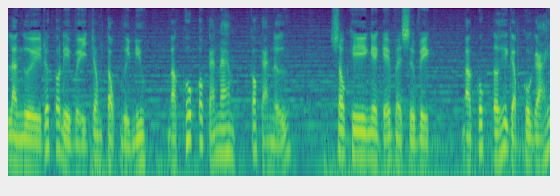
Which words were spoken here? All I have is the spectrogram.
là người rất có địa vị trong tộc người Miêu. Bà Cốt có cả nam, có cả nữ. Sau khi nghe kể về sự việc, bà Cốt tới gặp cô gái.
